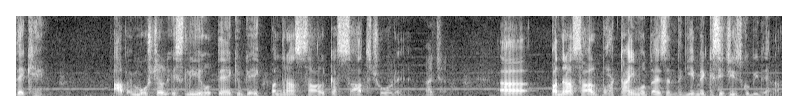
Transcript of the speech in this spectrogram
देखें आप इमोशनल इसलिए होते हैं क्योंकि एक पंद्रह साल का साथ छोड़ रहे हैं। अच्छा। पंद्रह साल बहुत टाइम होता है ज़िंदगी में किसी चीज़ को भी देना।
